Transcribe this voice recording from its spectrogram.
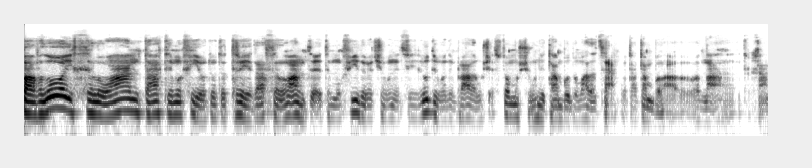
Павло і Силуан та Тимофій. Тут три, та, Силуан, Т- Тимофій, до речі, вони ці люди вони брали участь в тому, що вони там будували церкву. Та там була одна така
